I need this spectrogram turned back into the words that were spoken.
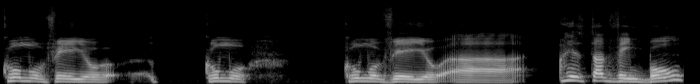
como veio como como veio a o resultado vem bom,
